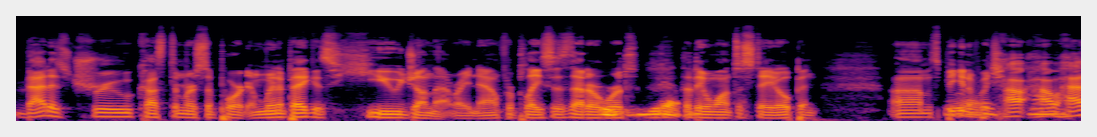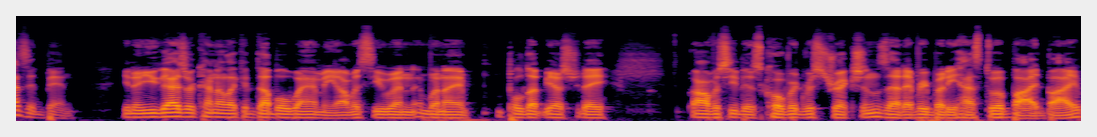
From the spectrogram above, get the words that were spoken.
that is true customer support, and Winnipeg is huge on that right now for places that are worth Yeah. that they want to stay open. Um, speaking of which, how how has it been? You know, you guys are kind of like a double whammy. Obviously, when when I pulled up yesterday, obviously there's COVID restrictions that everybody has to abide by.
